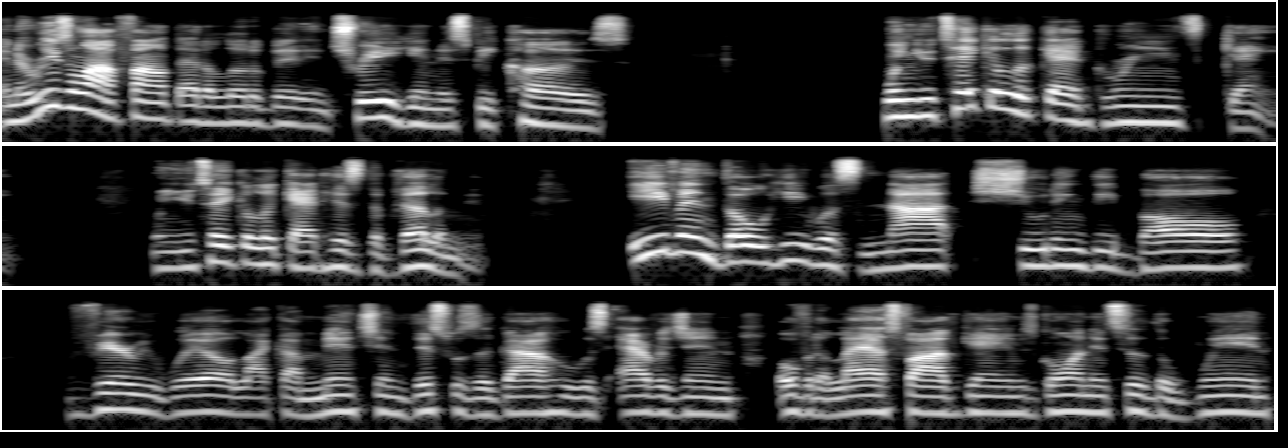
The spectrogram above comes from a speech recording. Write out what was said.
And the reason why I found that a little bit intriguing is because when you take a look at Green's game, when you take a look at his development, even though he was not shooting the ball very well. Like I mentioned, this was a guy who was averaging over the last five games going into the win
